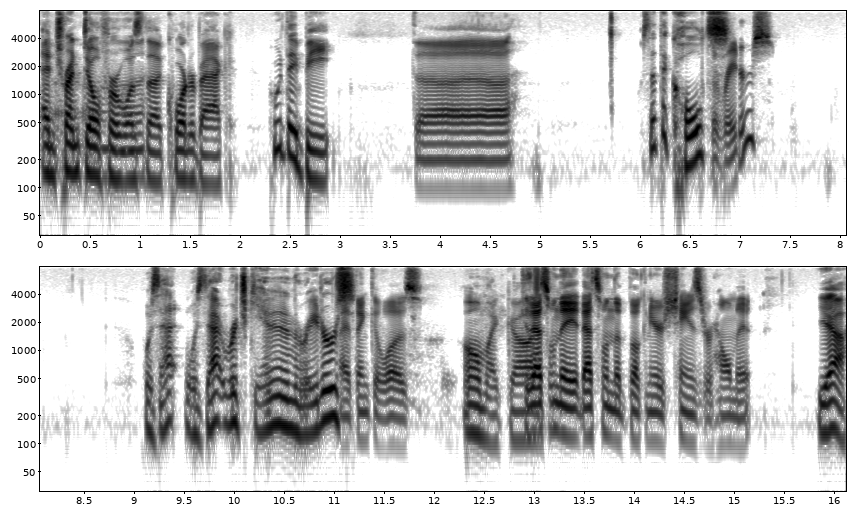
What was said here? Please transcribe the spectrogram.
and Trent Dilfer was Uh, the quarterback? Who'd they beat? The Was that the Colts? the Raiders? Was that was that Rich Gannon and the Raiders? I think it was. oh my Because god! that's when they that's when the Buccaneers changed their helmet. yeah,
